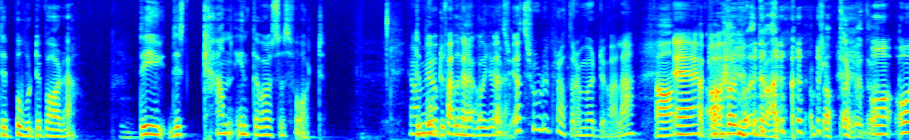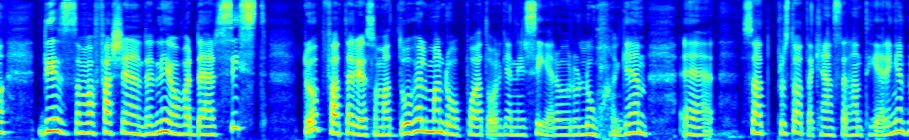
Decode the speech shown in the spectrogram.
det borde vara. Det, det, kan inte vara så svårt. Ja, det borde kunna gå att göra. Jag, jag, tror du pratar om Uddevalla. Ja, jag eh, pratar om Uddevalla. Pratar om Uddevalla. och, och, det som var fascinerande när jag var där sist, då uppfattade jag som att då höll man då på att organisera urologen eh, så att prostatacancerhanteringen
